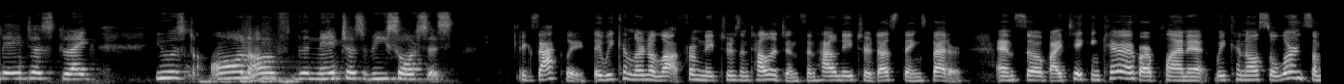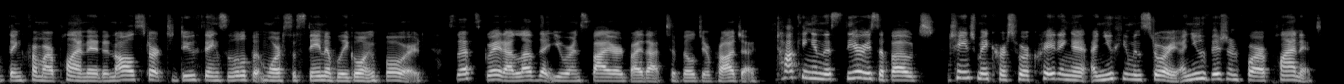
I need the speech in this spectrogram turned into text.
they just like used all of the nature's resources Exactly. Eh, we can learn a lot from nature's intelligence and how nature does things better. And so by taking care of our planet, we can also learn something from our planet and all start to do things a little bit more sustainably going forward. That's great. I love that you were inspired by that to build your project. Talking in this series about change makers who are creating a, a, new human story, a new vision for our planet.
